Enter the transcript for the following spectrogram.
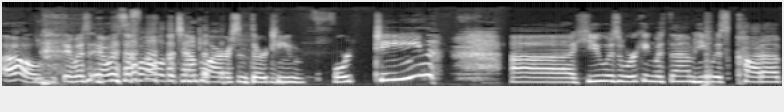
Oh, it was it was the fall of the Templars in thirteen fourteen. Uh, Hugh was working with them. He was caught up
